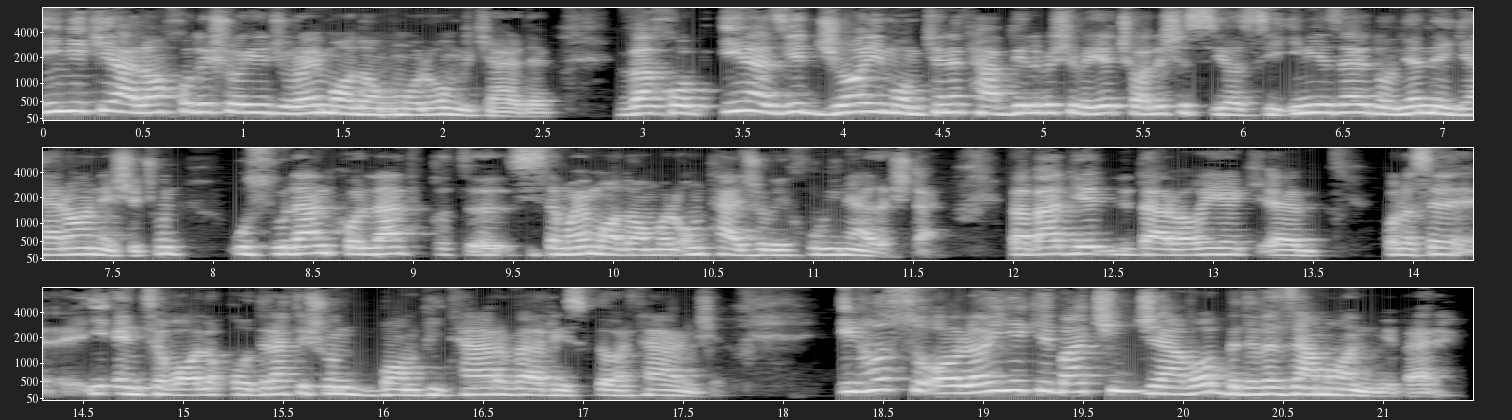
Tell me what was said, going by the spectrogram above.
این یکی الان خودش رو یه جورایی مادام عمر کرده. و خب این از یه جایی ممکنه تبدیل بشه به یه چالش سیاسی. این یه ذره دنیا نگرانشه چون اصولا کلا سیستم های مادام عمر تجربه خوبی نداشتن. و بعد در واقع یک خلاصه انتقال قدرتشون بامپیتر و ریسکدارتر میشه. اینها سوالاییه که باید چین جواب بده و زمان می‌بره.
